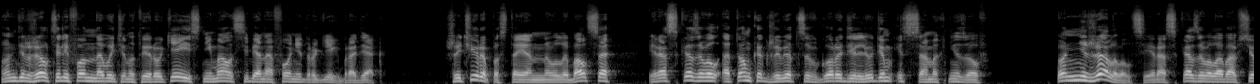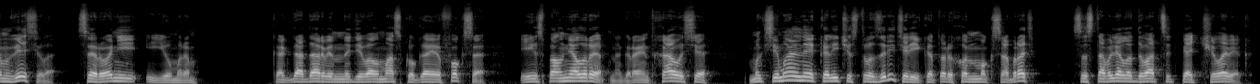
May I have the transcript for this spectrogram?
Он держал телефон на вытянутой руке и снимал себя на фоне других бродяг. Шичиро постоянно улыбался и рассказывал о том, как живется в городе людям из самых низов. Он не жаловался и рассказывал обо всем весело, с иронией и юмором. Когда Дарвин надевал маску Гая Фокса и исполнял рэп на Грайндхаусе, максимальное количество зрителей, которых он мог собрать, составляло 25 человек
